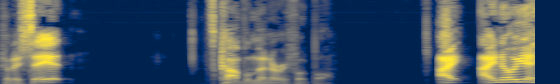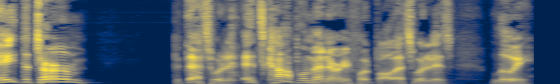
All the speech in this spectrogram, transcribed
Can I say it? It's complementary football. I, I know you hate the term, but that's what it, it's complementary football. That's what it is. Louis,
